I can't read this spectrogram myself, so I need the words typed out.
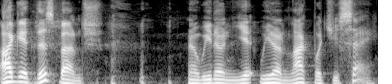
I get this bunch. No, we don't yet. We don't like what you say.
